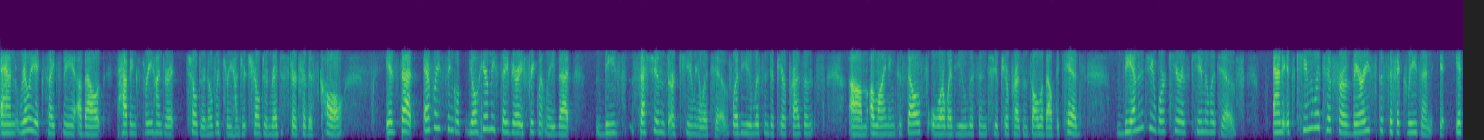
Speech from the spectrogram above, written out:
and really excites me about having 300 children, over 300 children registered for this call, is that every single, you'll hear me say very frequently that these sessions are cumulative, whether you listen to Pure Presence, um, aligning to self, or whether you listen to Pure Presence all about the kids. The energy work here is cumulative, and it's cumulative for a very specific reason. It, it's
